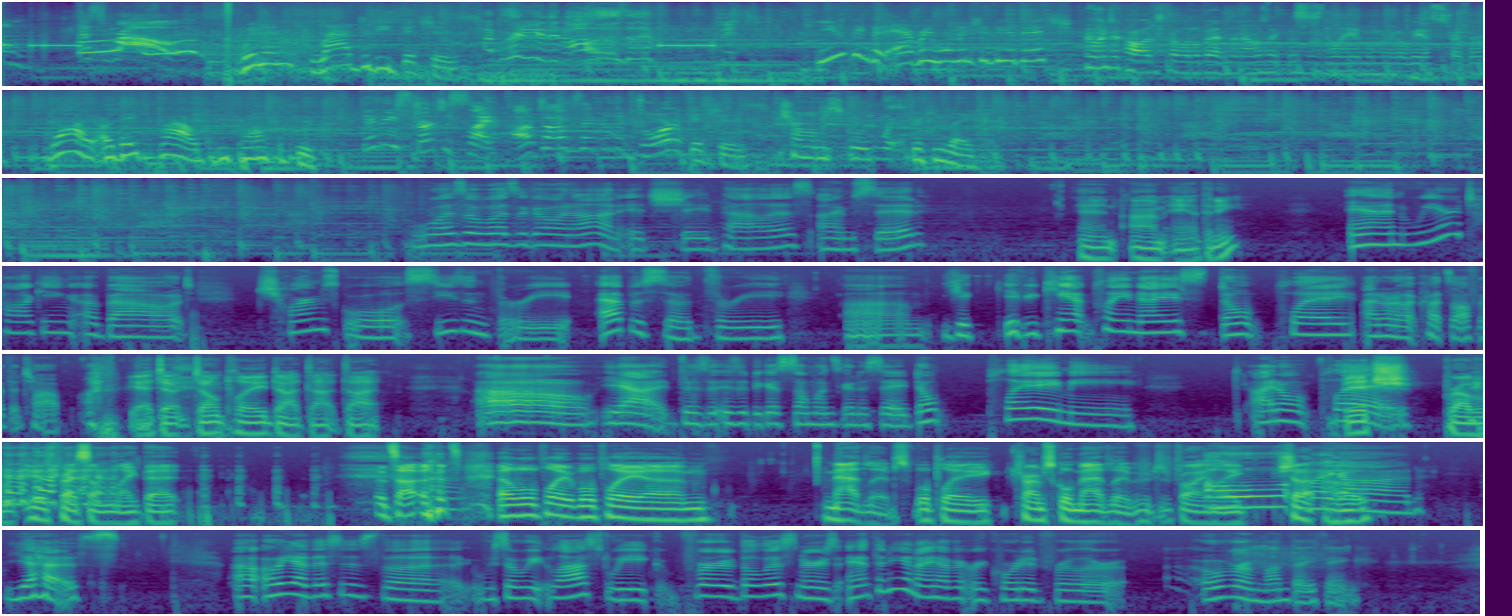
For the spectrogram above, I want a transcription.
home. Let's roll. Women glad to be bitches. I'm prettier than all those other bitches. Do you think that every woman should be a bitch? I went to college for a little bit and then I was like, this is lame. I'm gonna go be a stripper. Why are they proud to be prostitutes? Then they start to slide hot dogs under the door. Bitches. Charm school with. Ricki Lake. What's a what's a going on? It's Shade Palace. I'm Sid, And I'm Anthony. and we are talking about Charm School season three, episode three. Um, you, if you can't play nice, don't play. I don't know. It cuts off at the top. Yeah, don't don't play dot dot dot. oh, yeah. Does it, is it because someone's gonna say, "Don't play me"? I don't play. Bitch. Probably it's probably something like that. That's how Uh. it's, uh, we'll play we'll play um Mad Libs. We'll play Charm School Mad Libs, which is probably oh like shut up my ho. god yes uh, oh yeah this is the so we last week for the listeners anthony and i haven't recorded for over a month i think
